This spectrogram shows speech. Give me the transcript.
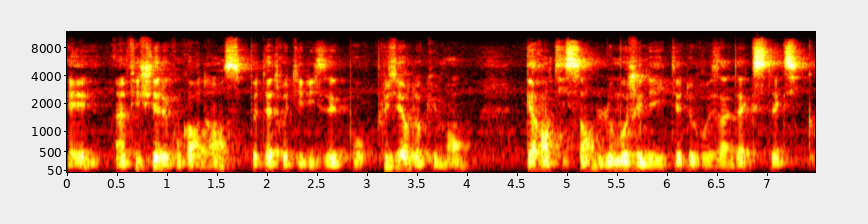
et un fichier de concordance peut être utilisé pour plusieurs documents garantissant l'homogénéité de vos index lexicaux.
